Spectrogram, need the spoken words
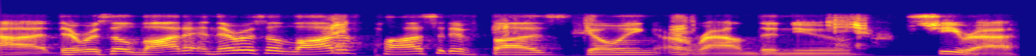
uh, there was a lot of, and there was a lot of positive buzz going around the new She-Ra.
